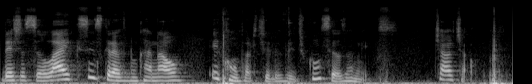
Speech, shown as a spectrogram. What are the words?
Deixa seu like, se inscreve no canal e compartilha o vídeo com seus amigos. Tchau, tchau.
